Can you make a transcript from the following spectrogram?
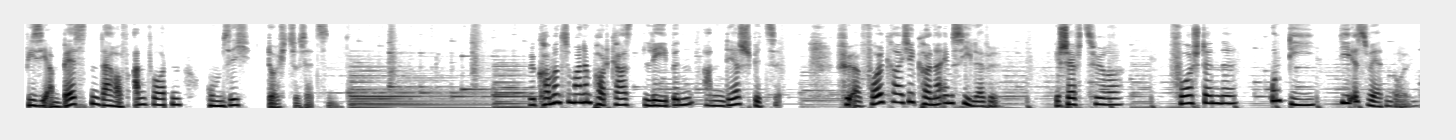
wie sie am besten darauf antworten, um sich durchzusetzen. Willkommen zu meinem Podcast Leben an der Spitze. Für erfolgreiche Könner im C-Level, Geschäftsführer, Vorstände und die, die es werden wollen.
